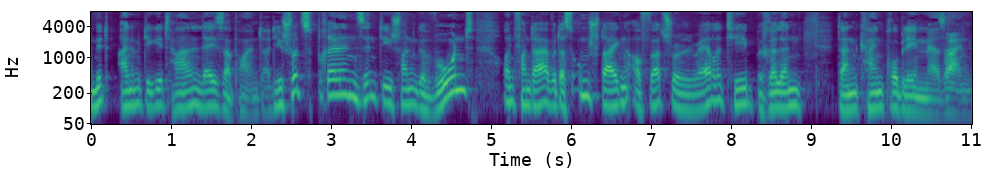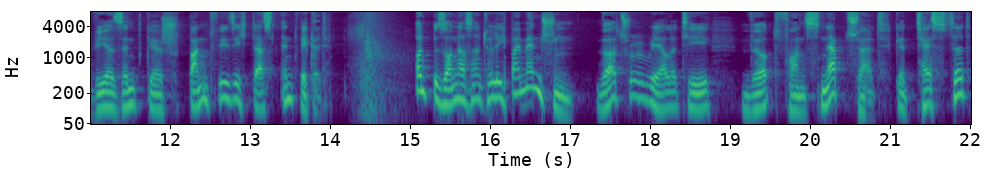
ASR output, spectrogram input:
mit einem digitalen Laserpointer. Die Schutzbrillen sind die schon gewohnt und von daher wird das Umsteigen auf Virtual Reality Brillen dann kein Problem mehr sein. Wir sind gespannt, wie sich das entwickelt. Und besonders natürlich bei Menschen. Virtual Reality wird von Snapchat getestet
